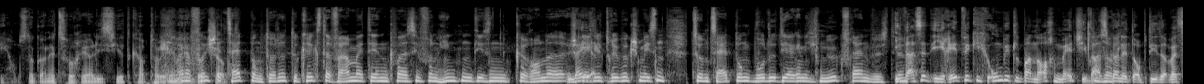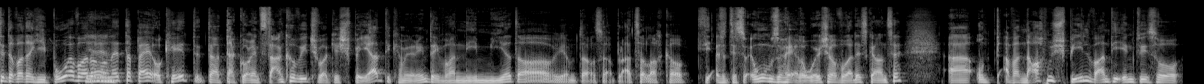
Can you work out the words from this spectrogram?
die haben es noch gar nicht so realisiert gehabt. Habe ich das war der falsche Zeitpunkt, oder? Du kriegst auf einmal den quasi von hinten diesen Corona-Schlägel naja. drüber geschmissen, zum Zeitpunkt, wo du dir eigentlich nur gefreien willst. Ja? Ich weiß nicht, ich rede wirklich unmittelbar nach dem Match. Ich weiß also, gar nicht, ob die da, weißt du, da war der Jeboa war ja. da noch nicht dabei, okay, der, der Goran Stankovic war gesperrt, ich kann mich erinnern, der war neben mir da, wir haben da so einen Platzerlach gehabt. Also das, umso heroischer war das Ganze. Äh, und, aber nach dem Spiel waren die irgendwie so,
